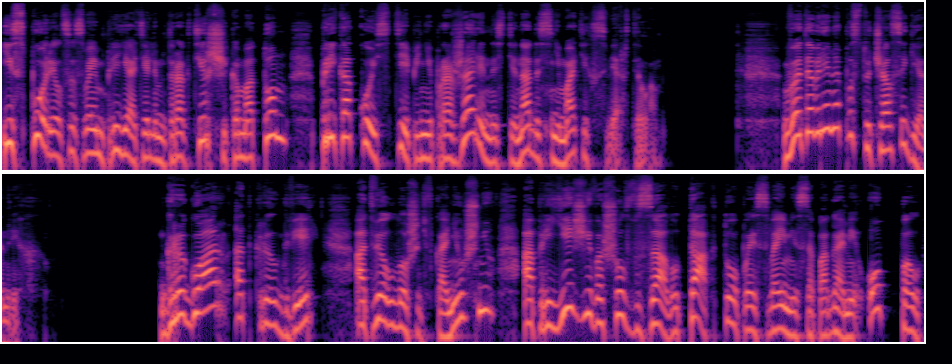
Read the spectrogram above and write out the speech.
и спорил со своим приятелем-трактирщиком о том, при какой степени прожаренности надо снимать их с вертела. В это время постучался Генрих. Грегуар открыл дверь, отвел лошадь в конюшню, а приезжий вошел в залу, так, топая своими сапогами об пол,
